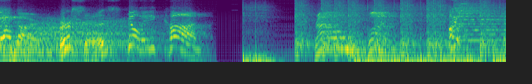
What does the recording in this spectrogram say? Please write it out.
Bogard versus Billy Kahn. Round one. Round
